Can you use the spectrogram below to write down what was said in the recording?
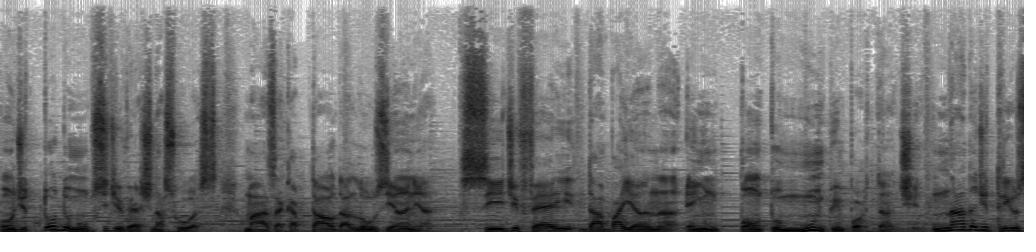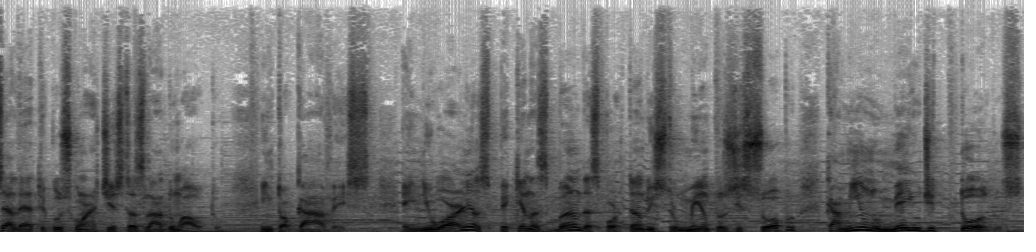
onde todo mundo se diverte nas ruas. Mas a capital da Louisiana se difere da baiana em um ponto muito importante: nada de trios elétricos com artistas lá do alto, intocáveis. Em New Orleans, pequenas bandas portando instrumentos de sopro caminham no meio de todos,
